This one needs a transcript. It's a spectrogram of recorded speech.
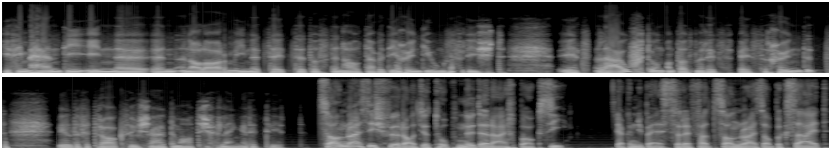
in seinem Handy in, äh, einen Alarm einzusetzen, dass dann halt eben die Kündigungsfrist jetzt läuft und, und dass man jetzt besser kündet, weil der Vertrag sonst automatisch verlängert wird. Sunrise ist für Radiotop nicht erreichbar gewesen. Gegenüber SRF hat Sunrise aber gesagt,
